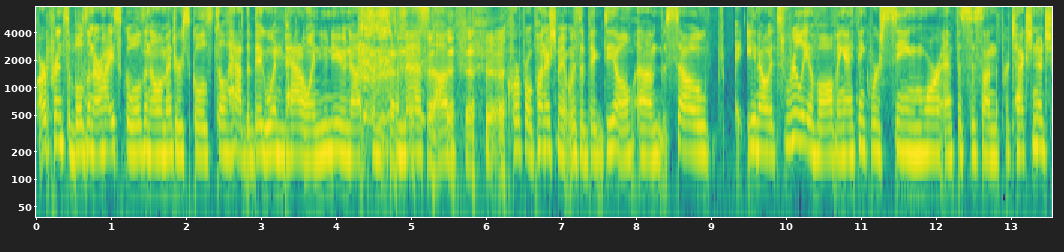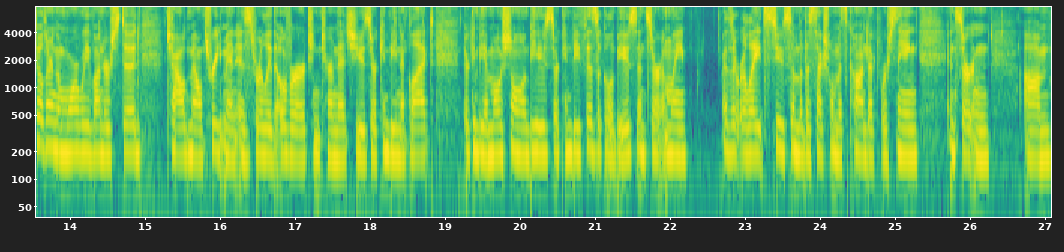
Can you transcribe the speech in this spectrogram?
Our principals in our high schools and elementary schools still had the big wooden paddle, and you knew not to, to mess. Um, corporal punishment was a big deal. Um, so, you know, it's really evolving. I think we're seeing more emphasis on the protection of children. The more we've understood child maltreatment is really the overarching term that's used. There can be neglect, there can be emotional abuse, there can be physical abuse, and certainly as it relates to some of the sexual misconduct we're seeing in certain um,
